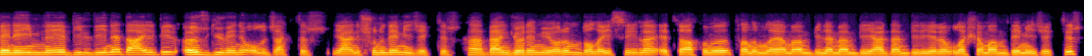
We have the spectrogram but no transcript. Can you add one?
deneyimleyebildiğine dair bir öz güveni olacaktır. Yani şunu demeyecektir, "Ha, ben göremiyorum, dolayısıyla etrafımı tanımlayamam, bilemem, bir yerden bir yere ulaşamam." demeyecektir.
